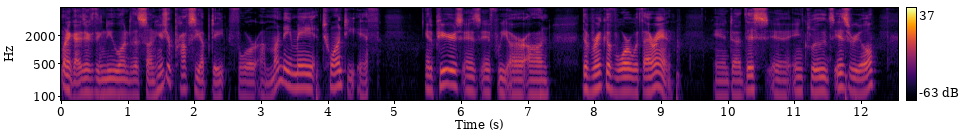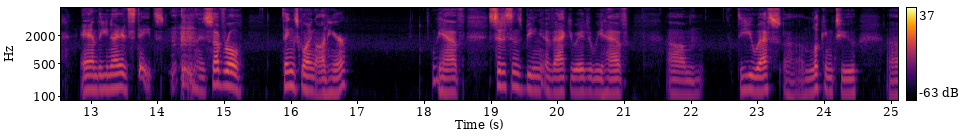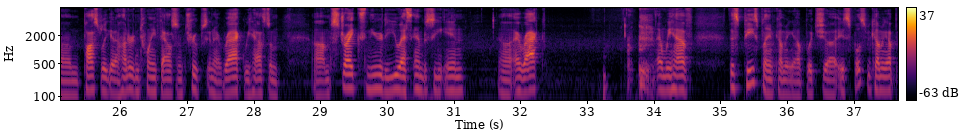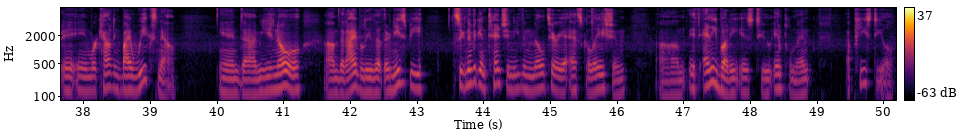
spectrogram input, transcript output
Morning, guys. Everything new under the sun. Here's your prophecy update for uh, Monday, May 20th. It appears as if we are on the brink of war with Iran, and uh, this uh, includes Israel and the United States. There's several things going on here. We have citizens being evacuated. We have um, the U.S. Um, looking to um, possibly get 120,000 troops in Iraq. We have some um, strikes near the U.S. Embassy in uh, Iraq. and we have this peace plan coming up, which uh, is supposed to be coming up, and we're counting by weeks now. And um, you know um, that I believe that there needs to be significant tension, even military escalation, um, if anybody is to implement a peace deal.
